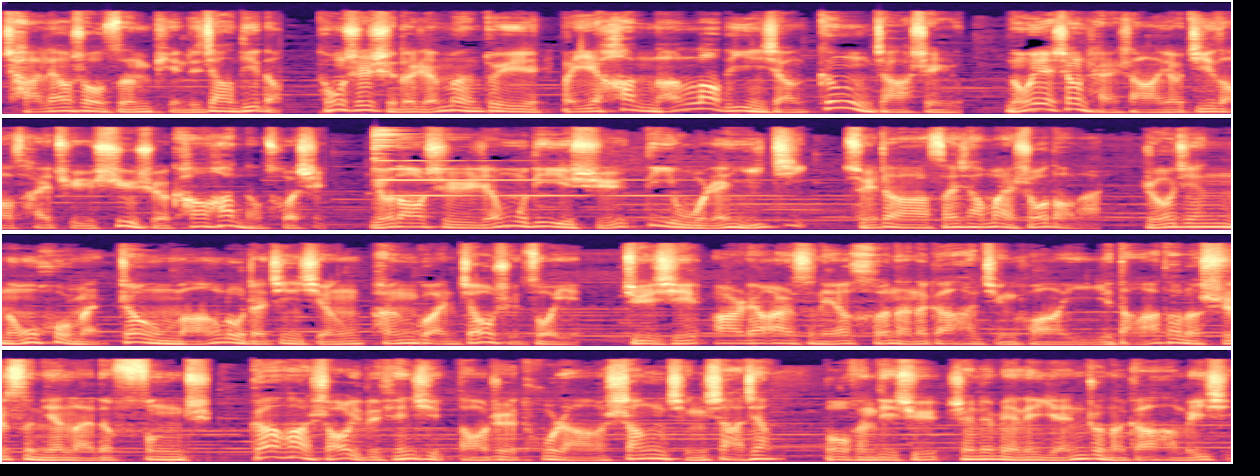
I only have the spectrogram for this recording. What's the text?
产量受损、品质降低等，同时使得人们对北旱南涝的印象更加深入。农业生产上要及早采取蓄水抗旱等措施。有道是人无第一时，地无人一季。随着三夏麦收到来，如今农户们正忙碌着进行喷灌浇水作业。据悉，二零二四年河南的干旱情况已达到了十四年来的峰值。干旱少雨的天气导致土壤伤情下降，部分地区甚至面临严重的干旱威胁，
